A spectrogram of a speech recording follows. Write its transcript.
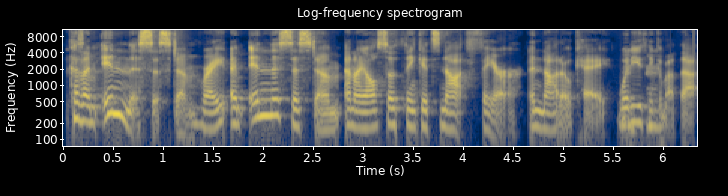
because I'm in this system, right? I'm in this system and I also think it's not fair and not okay. What mm-hmm. do you think mm-hmm. about that?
